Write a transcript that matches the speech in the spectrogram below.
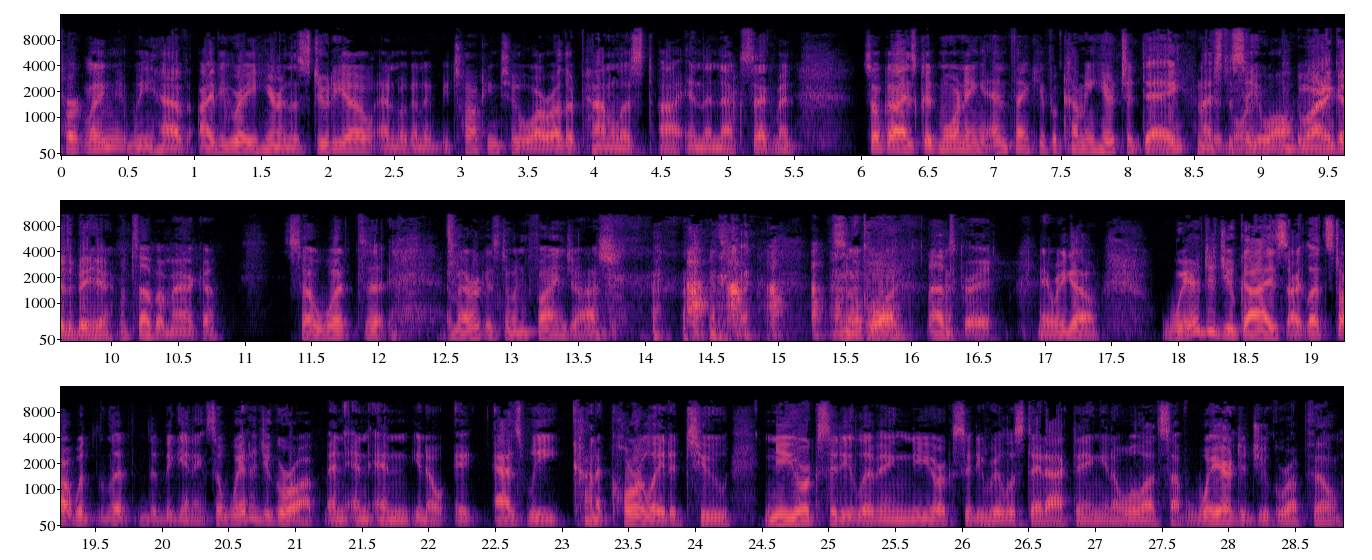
Hertling. We have Ivy Ray here in the studio, and we're going to be talking to our other panelists uh, in the next segment. So, guys, good morning, and thank you for coming here today. Nice good to morning. see you all. Good morning. Good to be here. What's up, America? So, what uh, America's doing fine, Josh. so far, that's great. Here we go. Where did you guys? All right, let's start with the beginning. So, where did you grow up? And and and you know, as we kind of correlated to New York City living, New York City real estate acting, you know, all that stuff. Where did you grow up, Phil?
